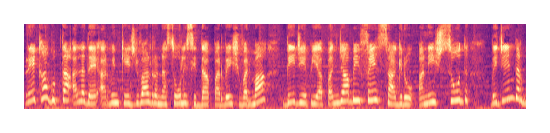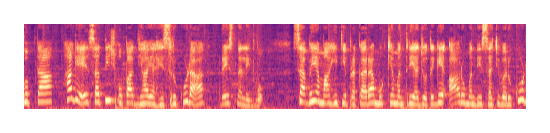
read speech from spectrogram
ರೇಖಾ ಗುಪ್ತಾ ಅಲ್ಲದೆ ಅರವಿಂದ್ ಕೇಜ್ರಿವಾಲ್ರನ್ನ ಸೋಲಿಸಿದ್ದ ಪರ್ವೇಶ್ ವರ್ಮಾ, ಬಿಜೆಪಿಯ ಪಂಜಾಬಿ ಫೇಸ್ ಆಗಿರೋ ಅನೀಶ್ ಸೂದ್, ವಿಜೇಂದರ್ ಗುಪ್ತಾ ಹಾಗೆ ಸತೀಶ್ ಉಪಾಧ್ಯಾಯ ಹೆಸರು ಕೂಡ ರೇಸ್ನಲ್ಲಿದ್ವು. ಸಭೆಯ ಮಾಹಿತಿಯ ಪ್ರಕಾರ ಮುಖ್ಯಮಂತ್ರಿಯ ಜೊತೆಗೆ ಆರು ಮಂದಿ ಸಚಿವರು ಕೂಡ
